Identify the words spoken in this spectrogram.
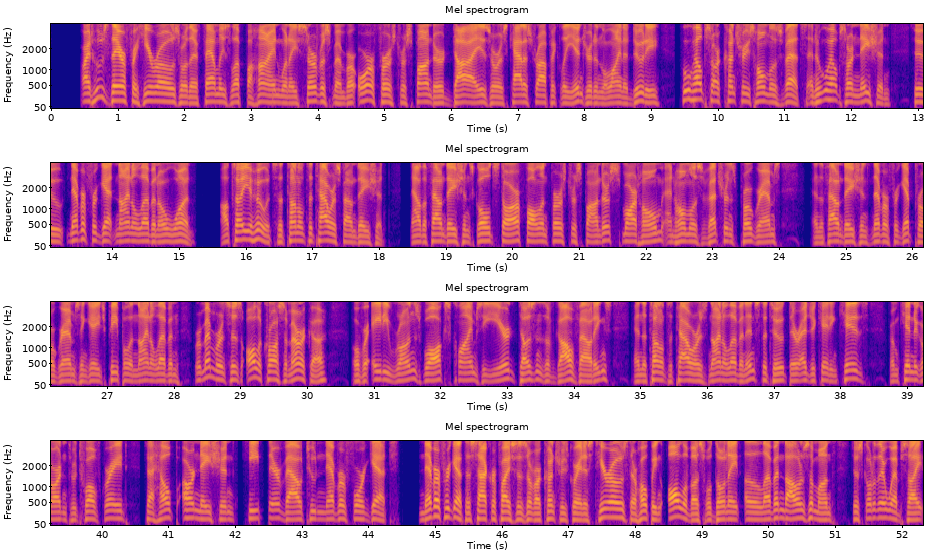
All right, who's there for heroes or their families left behind when a service member or a first responder dies or is catastrophically injured in the line of duty? Who helps our country's homeless vets and who helps our nation to never forget 9 11 01? I'll tell you who. It's the Tunnel to Towers Foundation. Now, the Foundation's Gold Star, Fallen First Responders, Smart Home, and Homeless Veterans programs and the Foundation's Never Forget programs engage people in 9 11 remembrances all across America. Over 80 runs, walks, climbs a year, dozens of golf outings, and the Tunnel to Towers 9 11 Institute. They're educating kids from kindergarten through 12th grade to help our nation keep their vow to never forget. Never forget the sacrifices of our country's greatest heroes. They're hoping all of us will donate $11 a month. Just go to their website,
